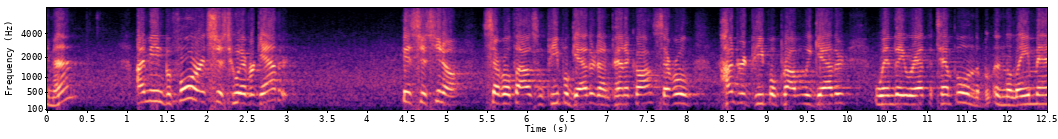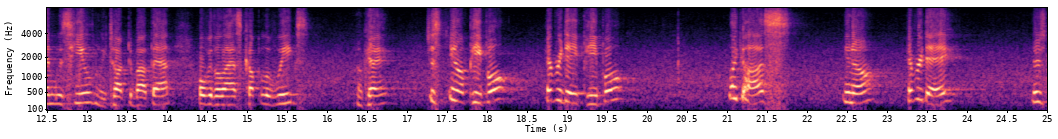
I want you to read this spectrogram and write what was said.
Amen? I mean, before it's just whoever gathered. It's just, you know, several thousand people gathered on Pentecost. Several hundred people probably gathered when they were at the temple and the, and the lame man was healed. And we talked about that over the last couple of weeks. Okay? Just, you know, people, everyday people, like us, you know, every day. There's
